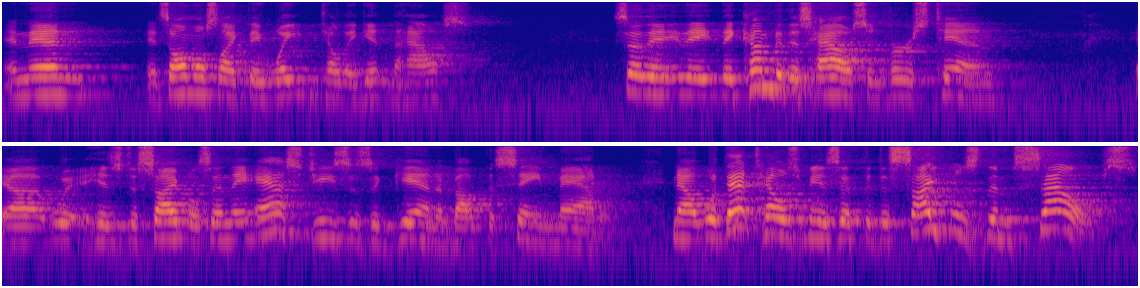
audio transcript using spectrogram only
and then it's almost like they wait until they get in the house so they, they, they come to this house in verse 10, uh, his disciples, and they ask Jesus again about the same matter. Now, what that tells me is that the disciples themselves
